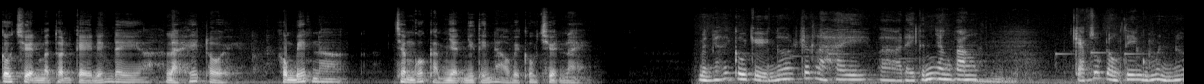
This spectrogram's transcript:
Câu chuyện mà Thuận kể đến đây là hết rồi. Không biết à, Trâm có cảm nhận như thế nào về câu chuyện này? Mình thấy câu chuyện rất là hay và đầy tính nhân văn. Cảm xúc đầu tiên của mình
